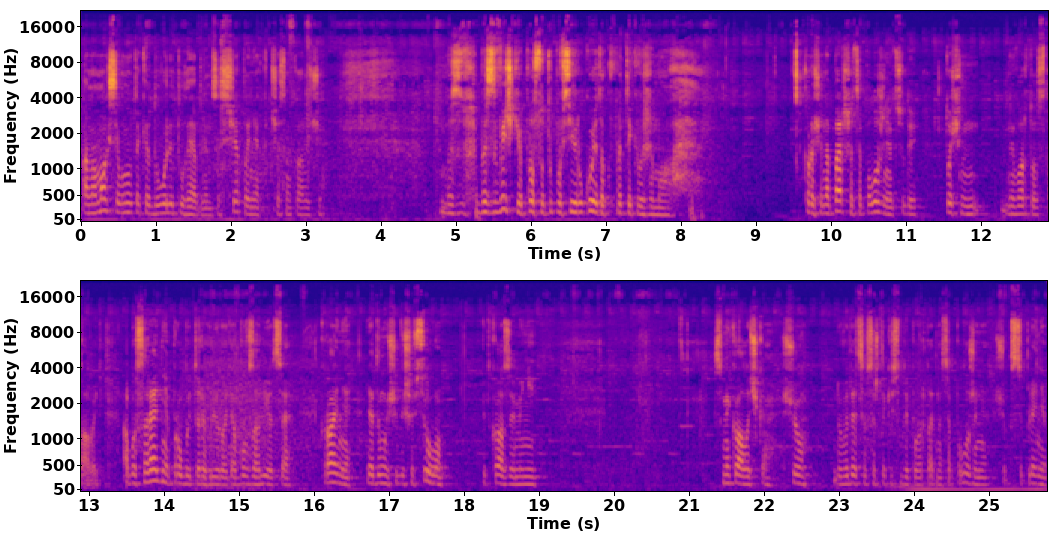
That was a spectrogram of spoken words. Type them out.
А на Максі воно таке доволі туге, блін, це щеплення, чесно кажучи. Без, без звички просто тупо всією рукою так впритик вижимав. Коротше, на перше це положення сюди точно не варто ставити. Або середнє пробуйте регулювати, або взагалі це крайнє. Я думаю, що більше всього підказує мені смікалочка, що доведеться все ж таки сюди повертати на це положення, щоб сцеплення,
